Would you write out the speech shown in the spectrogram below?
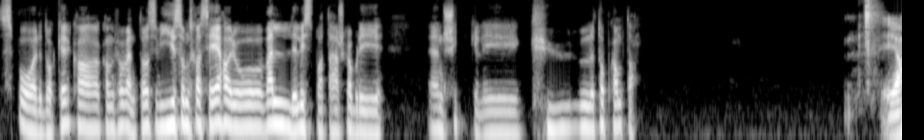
spår dere? Hva kan vi forvente oss? Vi som skal se, har jo veldig lyst på at det her skal bli en skikkelig kul toppkamp, da. Ja,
